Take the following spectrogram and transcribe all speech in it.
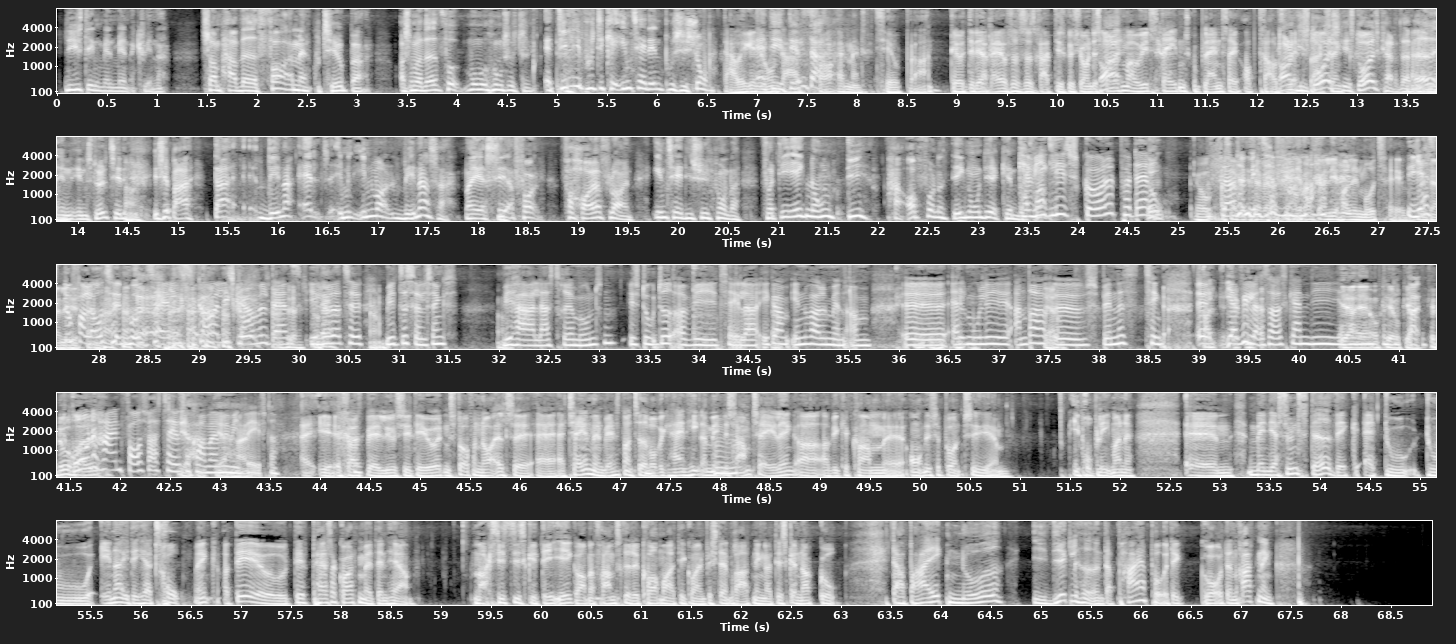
ligestilling mellem mænd og kvinder, som har været for, at man kunne tæve børn, og som har været homoseksuelle, at de lige pludselig kan indtage den position. Der er jo ikke at nogen, det der er dem, for, at man skal tæve børn. Det er jo det der revselsesret diskussion. Det mig, hvorvidt staten skulle blande sig i opdragelse. Og den slags, historisk, historisk har der da været en, en støtte til det. Nå. Jeg siger bare, der vender alt, min indvold vender sig, når jeg ser folk fra højrefløjen indtage de synspunkter. For det er ikke nogen, de har opfundet. Det er ikke nogen, de har kæmpet Kan vi ikke lige skåle på den Jo. Jo, og så flotte vil jeg, jeg, vil metafor? gerne lige holde en modtale. Hvis Yes, du får lov til en modtale. Skål i gammeldansk. I lytter til Ja. Mit The Celtings. Vi har Lars Trier Mogensen i studiet, og vi taler ikke om indvold, men om øh, alle mulige andre Ja. øh, spændende ting. Ja. Øh, jeg vil altså også gerne lige... Ja, har ja, en okay, okay. Kan du Rune holde- har en forsvarstale, så kommer jeg med min bagefter. Øh, Først vil jeg lige sige, det er jo en stor fornøjelse at, at tale med en venstreorienteret, hvor vi kan have en helt almindelig Mhm. mm-hmm. samtale, ikke? Og, og vi kan komme øh, ordentligt til bunds i, øh, i problemerne. Øhm, men jeg synes stadigvæk, at du, du ender i det her tro, ikke? Og det, er jo, det passer godt med den her marxistisk idé, ikke? Om at fremskridtet kommer, og det går i en bestemt retning, og det skal nok gå. Der er bare ikke noget i virkeligheden, der peger på, at det går den retning.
